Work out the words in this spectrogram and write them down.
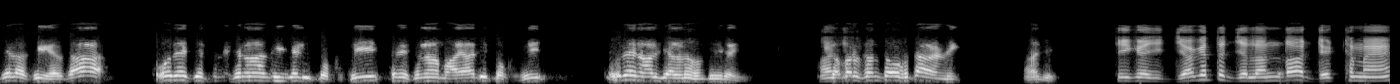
ਜਿਹੜਾ ਸੀ ਹਿਰਦਾ ਉਹਦੇ ਚ ਤ੍ਰਿਸ਼ਨਾ ਦੀ ਜਿਹੜੀ ਭੁੱਖ ਸੀ ਤ੍ਰਿਸ਼ਨਾ ਮਾਇਆ ਦੀ ਭੁੱਖ ਸੀ ਉਹਦੇ ਨਾਲ ਜਲਨ ਹੁੰਦੀ ਰਹੀ। ਸਬਰ ਸੰਤੋਖ ਧਾਰਨ। ਨਹੀਂ ਹਾਂਜੀ। ਠੀਕ ਹੈ ਜੀ। ਜਗਤ ਜਲੰਦਾ ਡਿਠ ਮੈਂ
